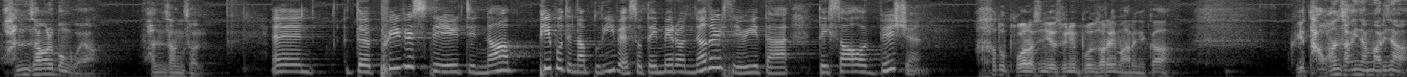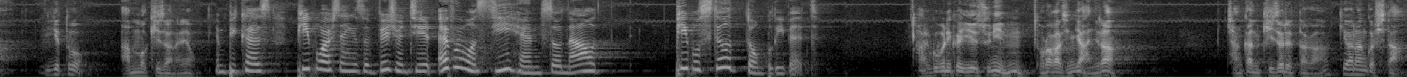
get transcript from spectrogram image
환상을 본 거야. 환상설. And the previous theory did not people did not believe it. So they made another theory that they saw a vision. 하도 부활하신 예수님 본 사람이 많으니까 그게 다 환상이냔 말이냐 이게 또 안 먹히잖아요. And because people are saying it's a vision, did everyone see him? So now people still don't believe it. 알고 보니까 예수님 돌아가신 게 아니라 잠깐 기절했다가 깨어난 것이다.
